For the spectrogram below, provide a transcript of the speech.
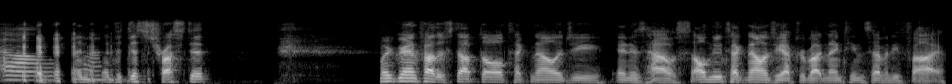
Oh, and, huh. and to distrust it. My grandfather stopped all technology in his house, all new technology after about 1975.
